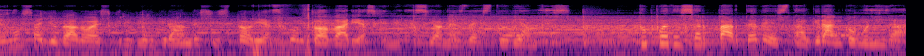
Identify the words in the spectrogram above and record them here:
Hemos ayudado a escribir grandes historias junto a varias generaciones de estudiantes. Tú puedes ser parte de esta gran comunidad.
